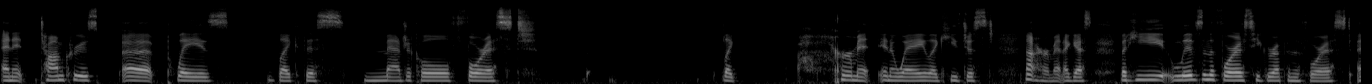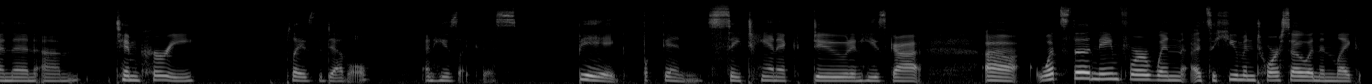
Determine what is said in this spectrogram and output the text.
and it Tom Cruise uh, plays like this magical forest like hermit in a way like he's just not hermit i guess but he lives in the forest he grew up in the forest and then um, tim curry plays the devil and he's like this big fucking satanic dude and he's got uh what's the name for when it's a human torso and then like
